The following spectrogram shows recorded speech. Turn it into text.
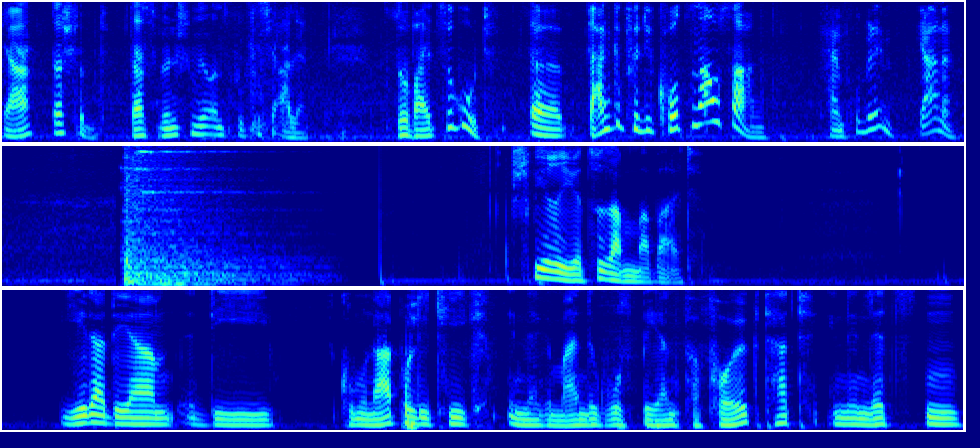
Ja, das stimmt. Das wünschen wir uns wirklich alle. Soweit, so gut. Äh, danke für die kurzen Aussagen. Kein Problem, gerne. Schwierige Zusammenarbeit. Jeder, der die Kommunalpolitik in der Gemeinde Großbären verfolgt hat in den letzten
